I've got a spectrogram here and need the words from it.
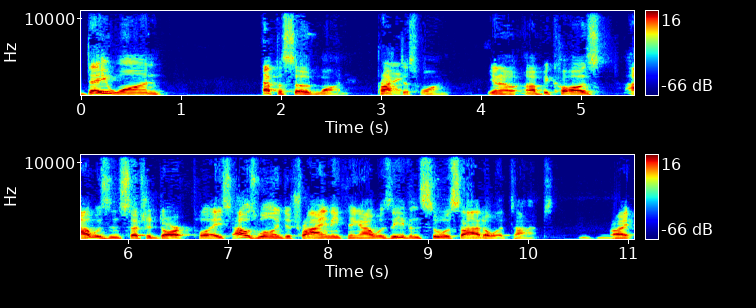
day one, episode one practice right. one, you know, uh, because I was in such a dark place. I was willing to try anything. I was even suicidal at times, mm-hmm. right?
